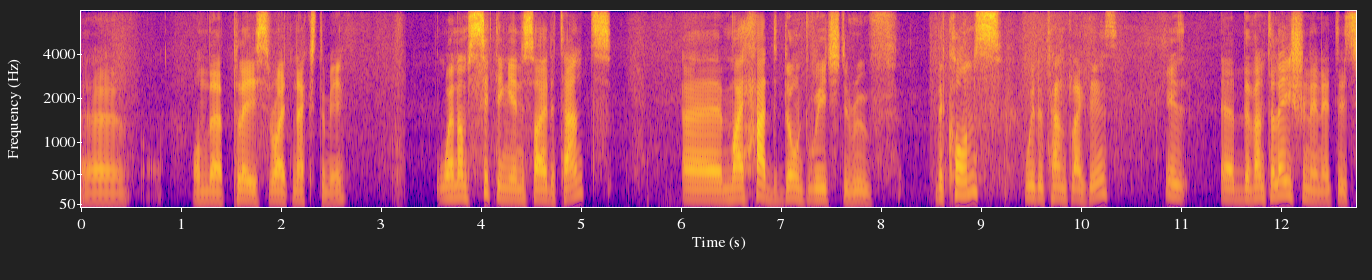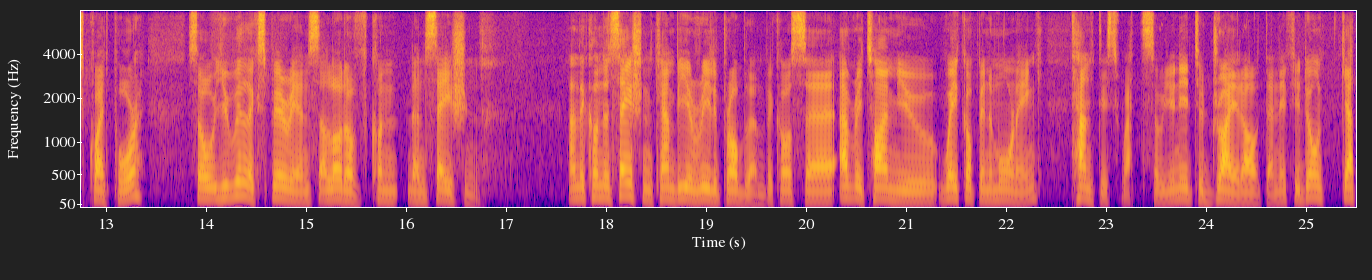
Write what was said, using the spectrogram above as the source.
uh, on the place right next to me. When I'm sitting inside the tent, uh, my head don't reach the roof. The cons with a tent like this is uh, the ventilation in it is quite poor, so you will experience a lot of condensation and the condensation can be a really problem because uh, every time you wake up in the morning, tent is wet, so you need to dry it out. And if you don't get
